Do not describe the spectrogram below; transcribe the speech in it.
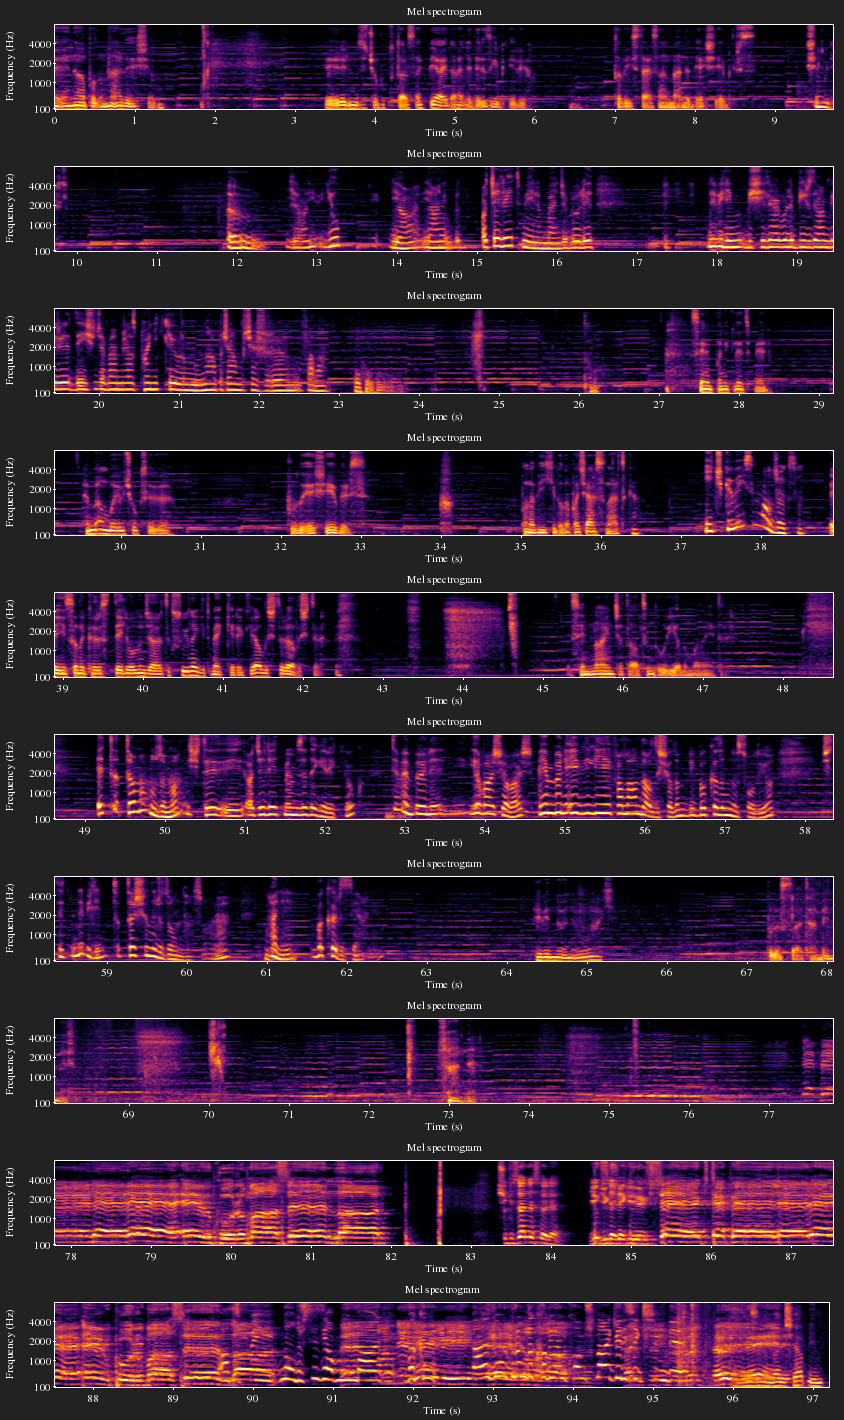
Ee, ne yapalım, nerede yaşayalım? Eğer elimizi çabuk tutarsak bir ayda hallederiz gibi geliyor. Tabii istersen bende de yaşayabiliriz. Şimdilik. Ee, ya yok ya yani acele etmeyelim bence böyle ne bileyim bir şeyler böyle birdenbire değişince ben biraz panikliyorum. Ne yapacağımı şaşırıyorum falan. Tamam. Seni panikletmeyelim. Hem ben bu evi çok seviyorum. Burada yaşayabiliriz. Bana bir iki dolap açarsın artık ha. İç güveysi mi olacaksın? E insanın karısı deli olunca artık suyuna gitmek gerekiyor. Alıştıra alıştıra. Senin aynı çatı altında uyuyalım bana yeter. E ta- tamam o zaman işte e, acele etmemize de gerek yok. Değil mi böyle yavaş yavaş hem böyle evliliğe falan da alışalım bir bakalım nasıl oluyor. İşte ne bileyim ta- taşınırız ondan sonra. Hani bakarız yani. Evin ne önemi var ki? Burası zaten benim evim. Sen de. Tepelere ev kurmasınlar. Şükrü sen de söyle. Yüksek Yüksek yüksek tepelere olur siz yapmayın bari. Bakın ben zor durumda kalıyorum. Komşular gelecek şimdi. Neyse ben şey yapmayayım.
